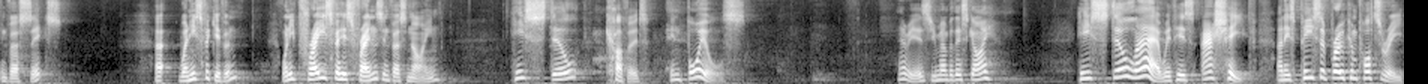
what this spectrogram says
in verse 6, uh, when he's forgiven, when he prays for his friends in verse 9, he's still covered in boils. There he is. You remember this guy? He's still there with his ash heap and his piece of broken pottery.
